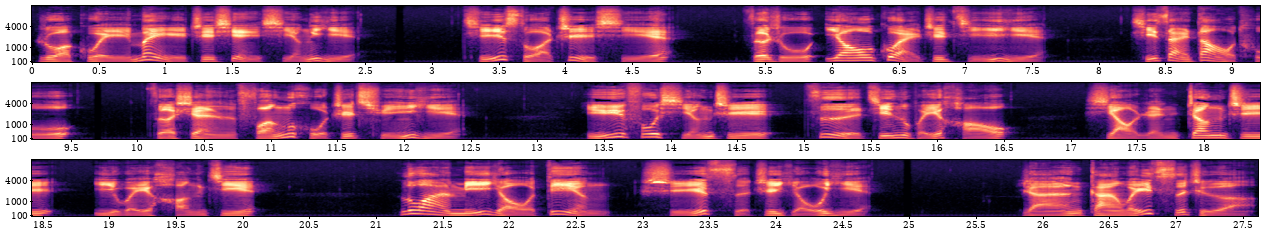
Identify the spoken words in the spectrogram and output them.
若鬼魅之现形也。其所至邪？则如妖怪之极也，其在道途，则甚逢虎之群也。渔夫行之，自今为豪；小人争之，以为横阶。乱米有定，识此之有也。然敢为此者，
